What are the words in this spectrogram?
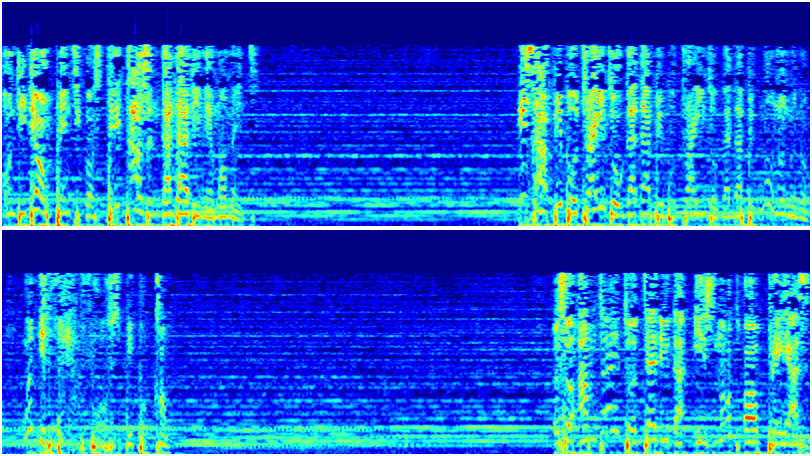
on the day of Pentecost, 3,000 gathered in a moment. These are people trying to gather people, trying to gather people. No, no, no, no. When the fire falls, people come. So I'm trying to tell you that it's not all prayers.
